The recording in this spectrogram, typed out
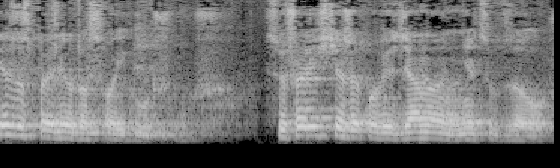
Jezus powiedział do swoich uczniów: Słyszeliście, że powiedziano nie cudzołóż.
